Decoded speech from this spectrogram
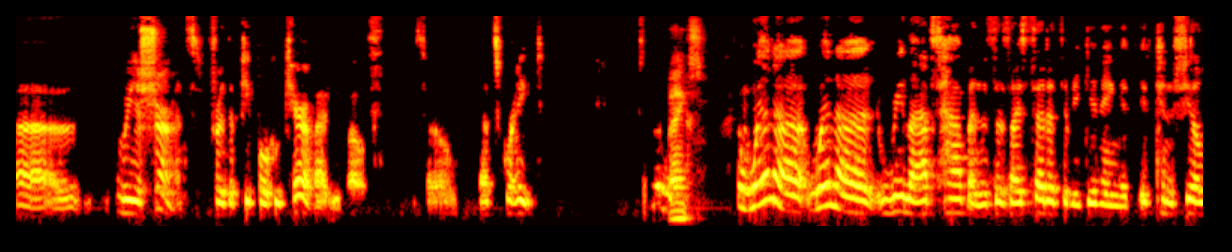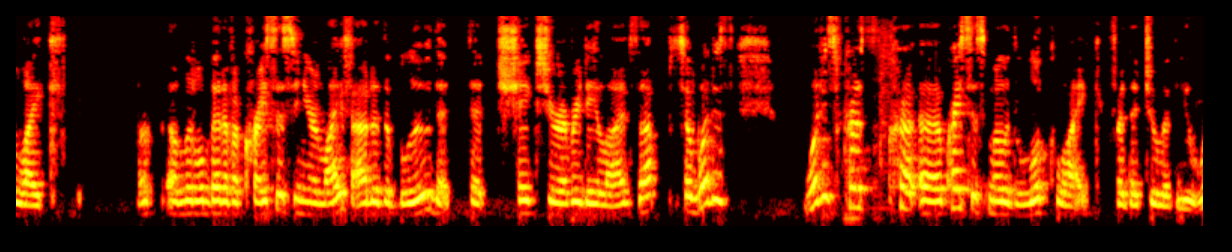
uh, reassurance for the people who care about you both. So that's great. Thanks. When a when a relapse happens, as I said at the beginning, it, it can feel like a, a, little bit of a crisis in your life out of the blue that that shakes your everyday lives up. So, what is what does uh, crisis mode look like for the two of you?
